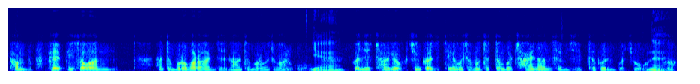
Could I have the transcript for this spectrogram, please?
반부패 비서관한테 물어봐라 이제 나한테 물어보지 말고. 예. 그러니까 이제 자기가 지금까지 대응을 잘못했던 걸 자인하는 셈이 돼버린 거죠. 네. 그러니까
